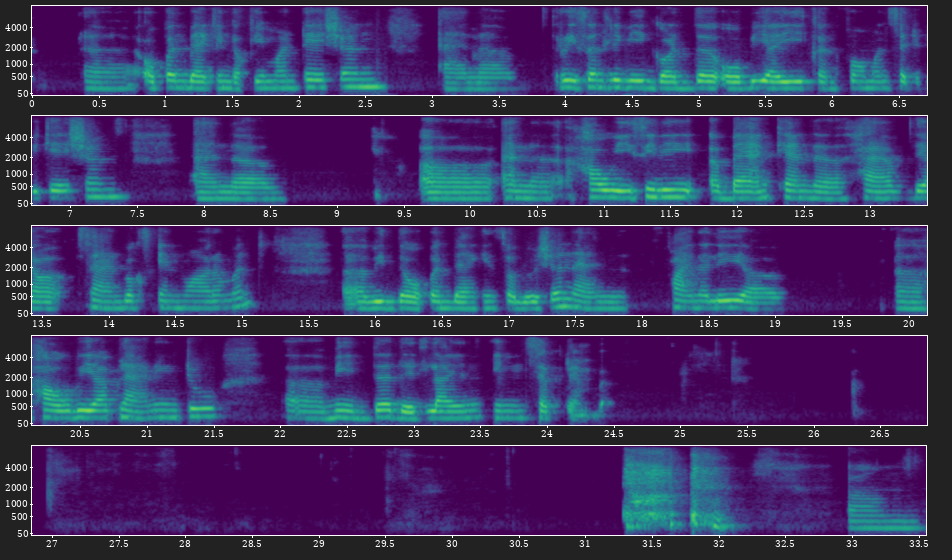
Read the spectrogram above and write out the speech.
open banking documentation. And uh, recently we got the OBIE conformance certification and uh, uh, and uh, how easily a bank can uh, have their sandbox environment with the open banking solution. And finally how we are planning to meet the deadline in September. Um,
